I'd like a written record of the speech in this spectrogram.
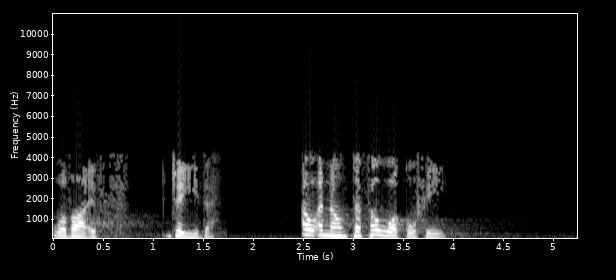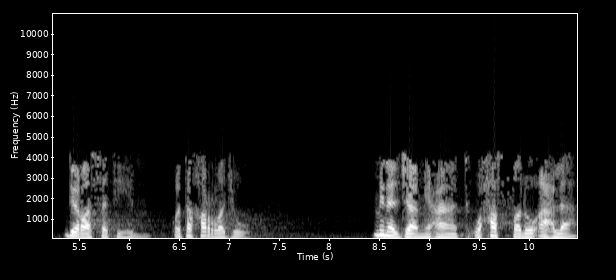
وظائف جيدة أو أنهم تفوقوا في دراستهم وتخرجوا من الجامعات وحصلوا أعلى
